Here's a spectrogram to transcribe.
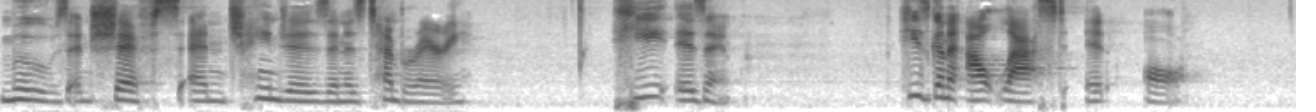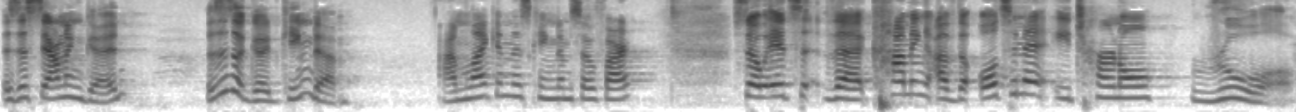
moves and shifts and changes and is temporary. He isn't. He's going to outlast it all. Is this sounding good? This is a good kingdom. I'm liking this kingdom so far. So it's the coming of the ultimate eternal rule.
